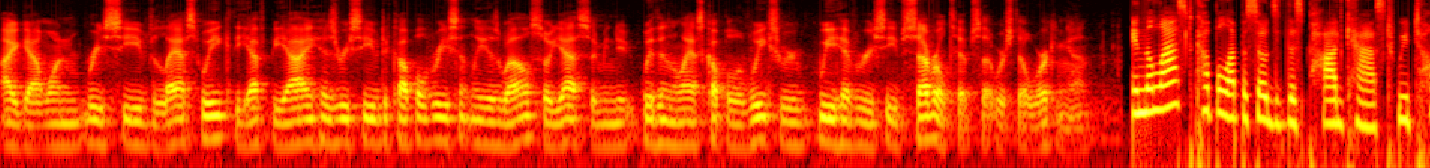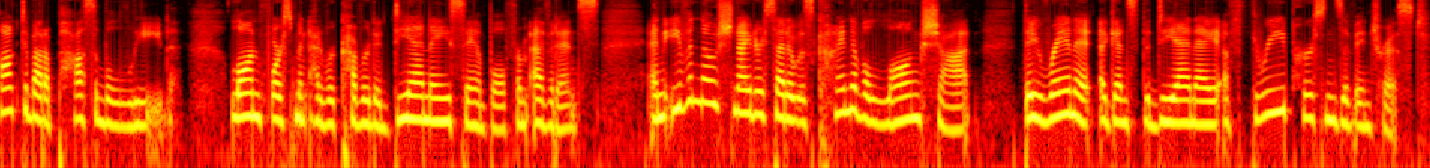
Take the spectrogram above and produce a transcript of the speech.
I got one received last week. The FBI has received a couple recently as well. So, yes, I mean, within the last couple of weeks, we, we have received several tips that we're still working on. In the last couple episodes of this podcast, we talked about a possible lead. Law enforcement had recovered a DNA sample from evidence, and even though Schneider said it was kind of a long shot, they ran it against the DNA of three persons of interest.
